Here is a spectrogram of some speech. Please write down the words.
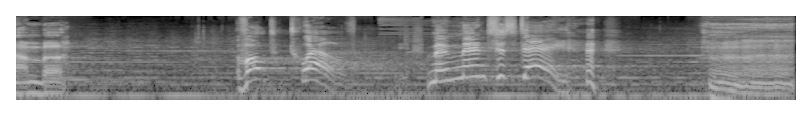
Number. Vault 12. Momentous day. Hmm.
